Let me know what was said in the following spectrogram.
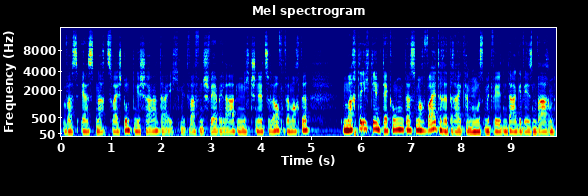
was erst nach zwei Stunden geschah, da ich mit Waffen schwer beladen nicht schnell zu laufen vermochte, machte ich die Entdeckung, dass noch weitere drei Kanus mit Wilden dagewesen waren,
